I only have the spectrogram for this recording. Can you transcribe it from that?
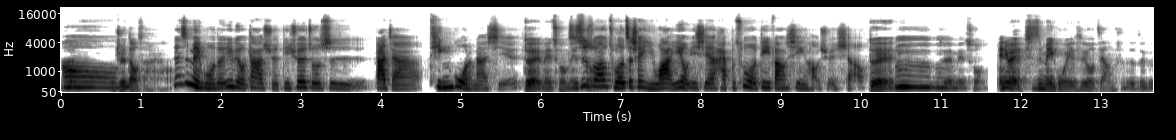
哦，我觉得倒是还好。但是美国的一流大学的确就是大家听过的那些，对，没错，没错。只是说除了这些以外，也有一些还不错的地方性好学校。对，嗯，对，没错。Anyway，其实美国也是有这样子的这个，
